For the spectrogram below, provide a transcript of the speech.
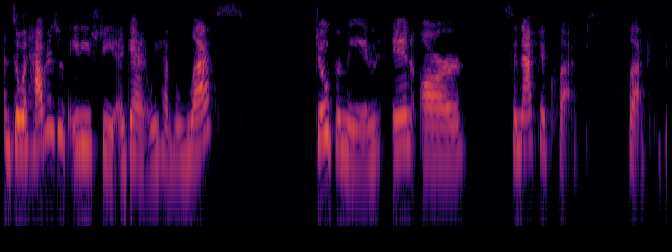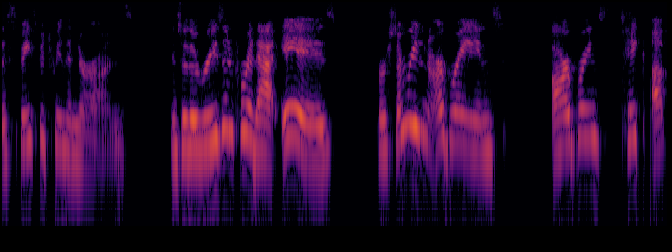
and so what happens with adhd again we have less dopamine in our synaptic cleft cleft the space between the neurons and so the reason for that is for some reason our brains our brains take up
